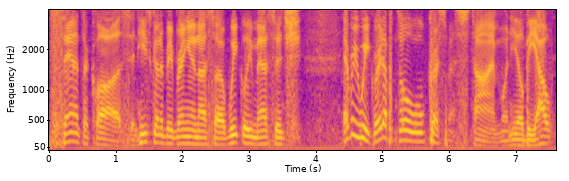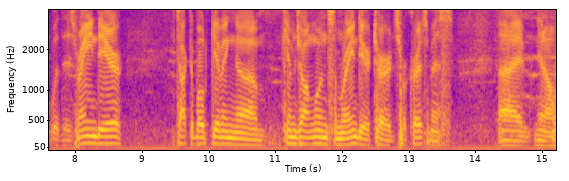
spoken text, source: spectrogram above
Santa Claus. And he's going to be bringing us a weekly message every week, right up until Christmas time, when he'll be out with his reindeer. He talked about giving um, Kim Jong Un some reindeer turds for Christmas. Uh, you know,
